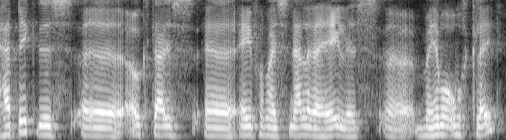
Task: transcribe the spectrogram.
heb ik dus eh, ook tijdens eh, een van mijn snellere heles eh, me helemaal omgekleed.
